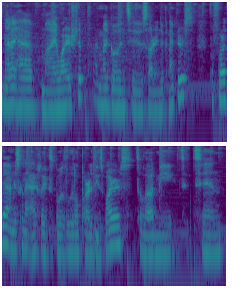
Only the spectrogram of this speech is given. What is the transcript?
that I have my wire stripped, I'm going to go into soldering the connectors. Before that, I'm just going to actually expose a little part of these wires to allow me to tin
